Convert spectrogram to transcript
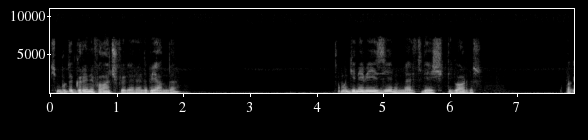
Şimdi burada Granny falan çıkıyordu herhalde bir anda. Ama yine bir izleyelim. Belki değişiklik vardır. Bak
